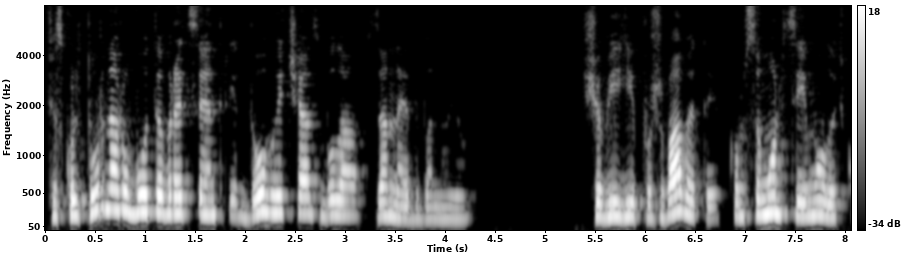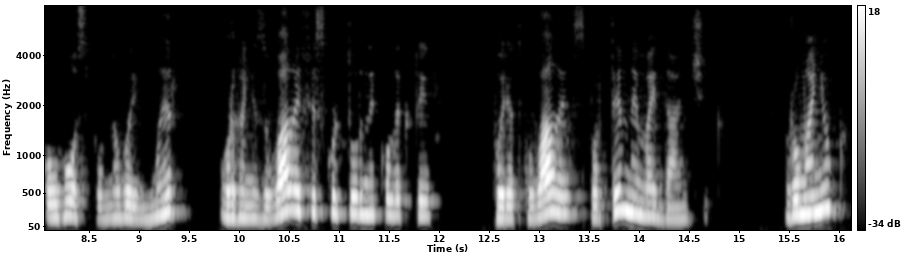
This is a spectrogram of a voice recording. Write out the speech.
Фізкультурна робота в райцентрі довгий час була занедбаною. Щоб її пожвавити, комсомольці і молодь колгоспу Новий мир організували фізкультурний колектив, порядкували спортивний майданчик. Романюк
